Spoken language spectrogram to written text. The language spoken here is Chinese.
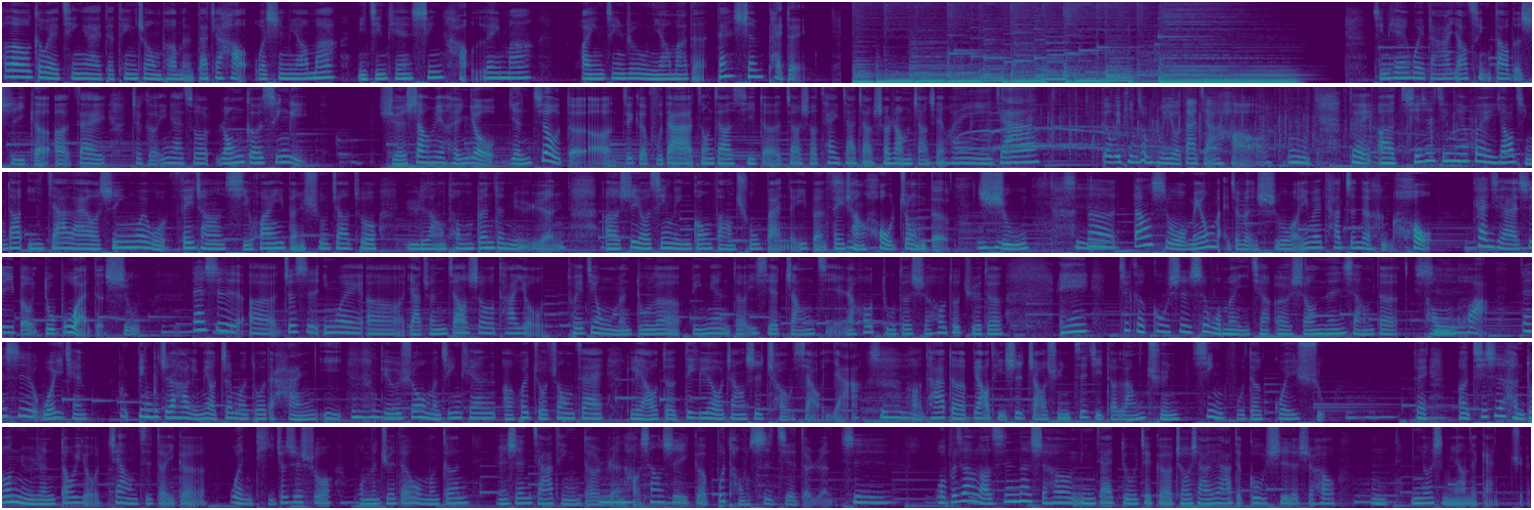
Hello，各位亲爱的听众朋友们，大家好，我是尼奥妈。你今天心好累吗？欢迎进入尼奥妈的单身派对。今天为大家邀请到的是一个呃，在这个应该说荣格心理学上面很有研究的呃，这个辅大宗教系的教授蔡宜佳教授，让我们掌声欢迎宜佳。各位听众朋友，大家好。嗯，对，呃，其实今天会邀请到宜家来哦，是因为我非常喜欢一本书，叫做《与狼同奔的女人》，呃，是由心灵工坊出版的一本非常厚重的书。是。那当时我没有买这本书哦，因为它真的很厚，看起来是一本读不完的书。但是呃，就是因为呃，雅纯教授他有推荐我们读了里面的一些章节，然后读的时候都觉得，哎，这个故事是我们以前耳熟能详的童话，是。但是我以前不并不知道它里面有这么多的含义。嗯、比如说，我们今天呃会着重在聊的第六章是丑小鸭，是。好，它的标题是找寻自己的狼群，幸福的归属。嗯对，呃，其实很多女人都有这样子的一个问题，就是说，我们觉得我们跟原生家庭的人好像是一个不同世界的人。是，我不知道老师那时候您在读这个丑小鸭的故事的时候，嗯，你有什么样的感觉？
